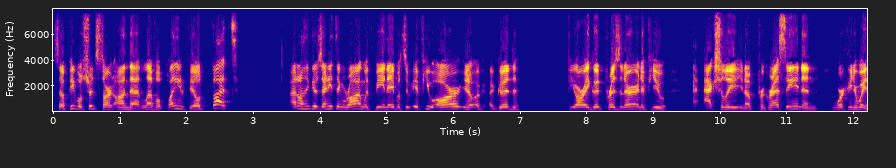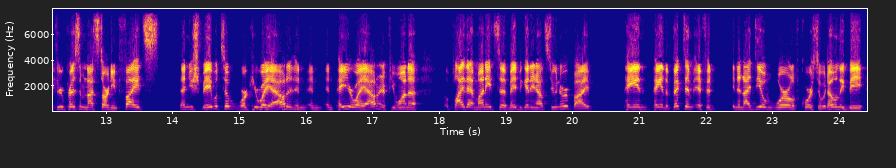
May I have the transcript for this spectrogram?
So people should start on that level playing field. But I don't think there's anything wrong with being able to, if you are, you know, a, a good, if you are a good prisoner, and if you actually, you know, progressing and working your way through prison, not starting fights, then you should be able to work your way out and, and, and pay your way out. And if you want to apply that money to maybe getting out sooner by paying paying the victim, if it in an ideal world, of course, it would only be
